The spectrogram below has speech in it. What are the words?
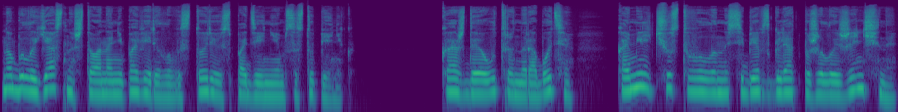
но было ясно, что она не поверила в историю с падением со ступенек. Каждое утро на работе Камиль чувствовала на себе взгляд пожилой женщины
